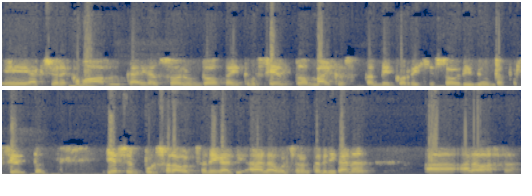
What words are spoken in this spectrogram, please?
eh, acciones como Apple caigan sobre un 2-20%, Microsoft también corrige sobre un 2% y eso impulsa a la bolsa negativa, a la bolsa norteamericana a la baja.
